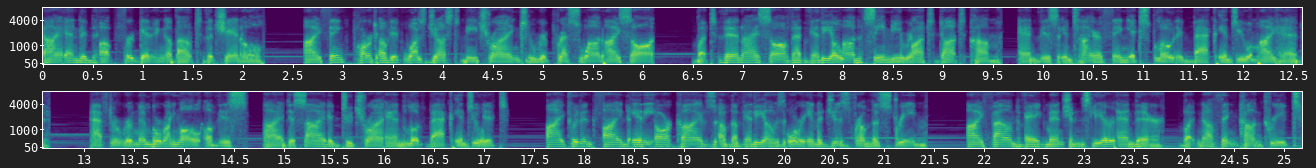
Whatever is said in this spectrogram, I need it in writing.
I ended up forgetting about the channel. I think part of it was just me trying to repress what I saw. But then I saw that video on SeeMeRot.com, and this entire thing exploded back into my head. After remembering all of this, I decided to try and look back into it. I couldn't find any archives of the videos or images from the stream. I found vague mentions here and there, but nothing concrete.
